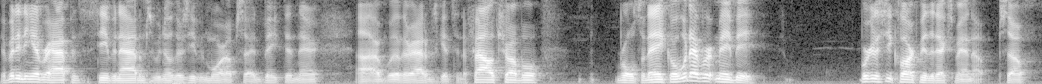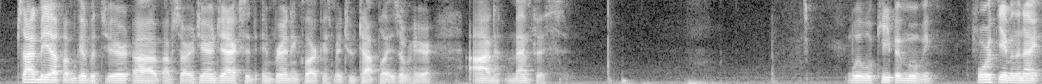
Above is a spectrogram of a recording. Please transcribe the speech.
If anything ever happens to Steven Adams, we know there's even more upside baked in there. Uh, whether Adams gets into foul trouble, rolls an ankle, whatever it may be we're going to see Clarke be the next man up. So sign me up. I'm good with Jer- uh, I'm sorry, Jaren Jackson and Brandon Clarke as my two top plays over here on Memphis. We will keep it moving. Fourth game of the night.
